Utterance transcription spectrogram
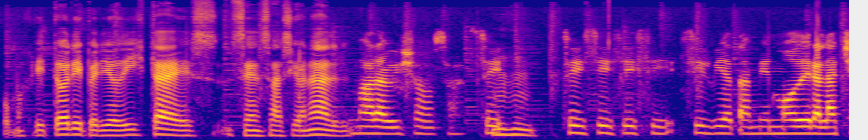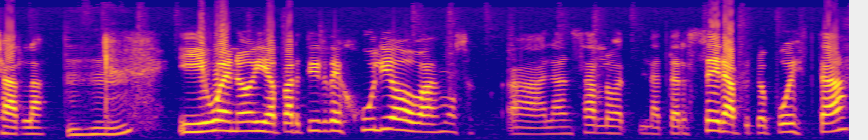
como escritora y periodista es sensacional. Maravillosa, sí. Sí, sí, sí, sí. Silvia también modera la charla. Y bueno, y a partir de julio vamos a lanzar la tercera propuesta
